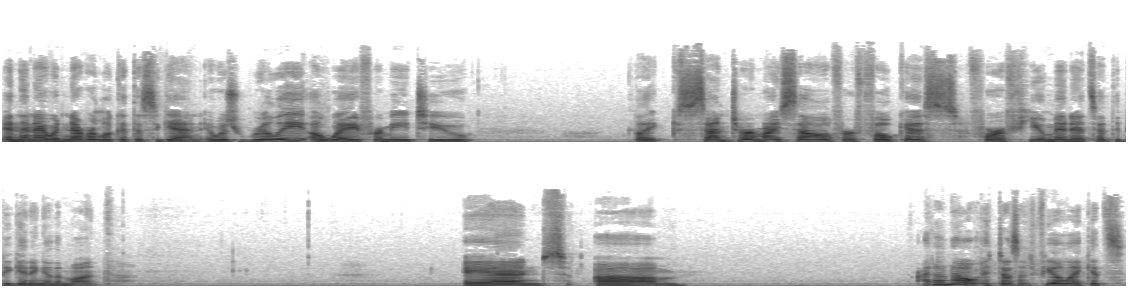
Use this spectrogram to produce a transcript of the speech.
And then I would never look at this again. It was really a way for me to like center myself or focus for a few minutes at the beginning of the month. And um, I don't know, it doesn't feel like it's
